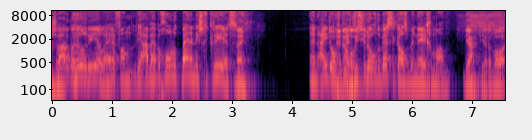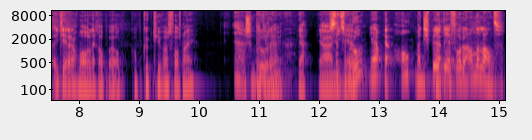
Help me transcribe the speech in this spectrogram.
ze waren ook wel heel reëel. Hè? Van, ja, we hebben gewoon ook bijna niks gecreëerd. Nee. En Eindhoven En alles- misschien nog wel de beste kans met negen man. Ja, die hadden wel iets eerder af mogen leggen op, eh, op, op Kukcu was het volgens mij. Ja, zijn broer, hè? Ja, ja, Is dat zijn broer? Ja. Ja. Oh, Maar die speelt Ja. weer voor een ander land.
